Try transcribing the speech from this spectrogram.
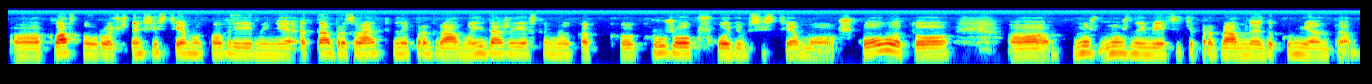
классно-урочная система по времени, это образовательные программы. И даже если мы как кружок входим в систему школы, то нужно, иметь эти программные документы.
